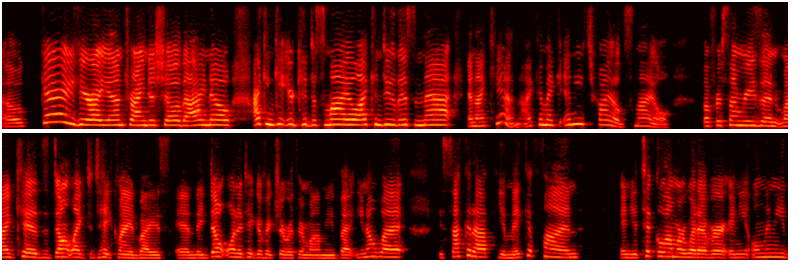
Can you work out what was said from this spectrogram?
okay, here I am trying to show that I know I can get your kid to smile. I can do this and that. And I can. I can make any child smile. But for some reason, my kids don't like to take my advice and they don't want to take a picture with their mommy. But you know what? You suck it up, you make it fun, and you tickle them or whatever. And you only need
